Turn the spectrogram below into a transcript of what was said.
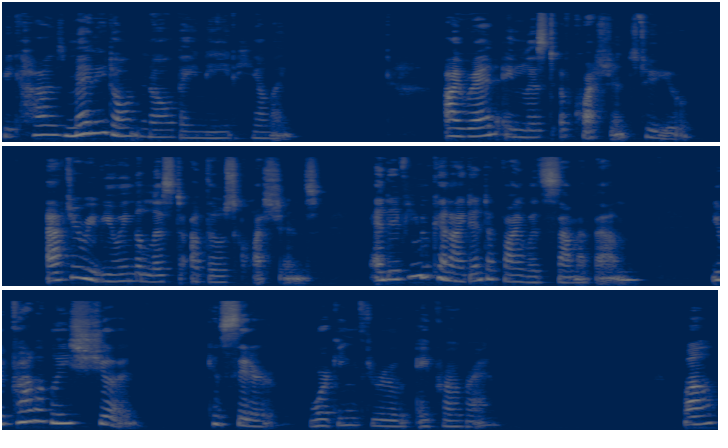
because many don't know they need healing. I read a list of questions to you. After reviewing the list of those questions, and if you can identify with some of them, you probably should consider working through a program. Well,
